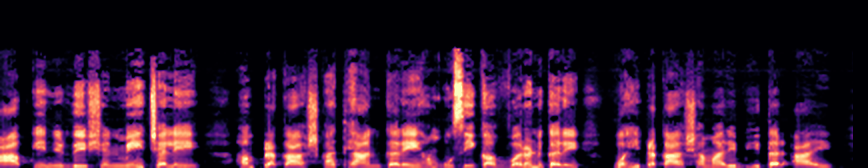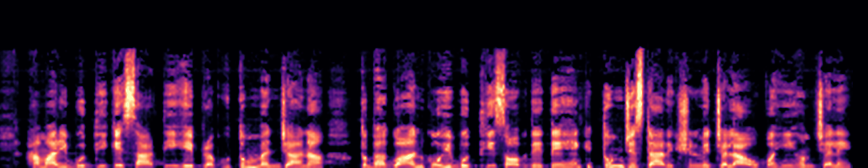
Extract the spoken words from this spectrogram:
आपके निर्देशन में चले। हम प्रकाश का ध्यान करें, हम उसी का वर्ण करें। वही प्रकाश हमारे भीतर आए। हमारी बुद्धि के सारथी, हे प्रभु, तुम बन जाना। तो भगवान को ही बुद्धि सौंप देते हैं कि तुम जिस डायरेक्शन में चलाओ, वहीं हम चलें।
